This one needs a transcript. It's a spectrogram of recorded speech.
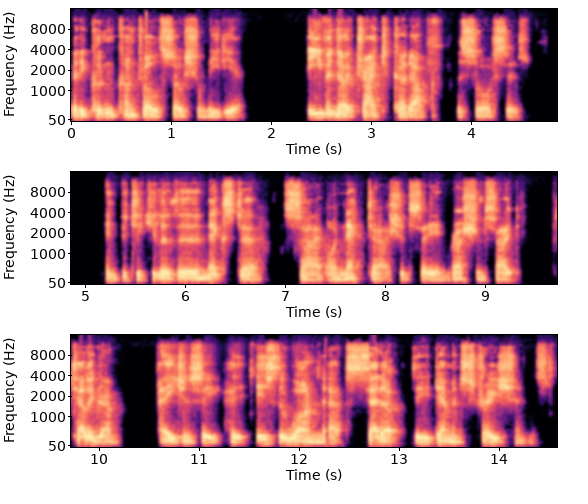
but it couldn't control social media, even though it tried to cut off the sources. In particular, the Nexta site, or Nectar, I should say, in Russian site, Telegram agency is the one that set up the demonstrations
